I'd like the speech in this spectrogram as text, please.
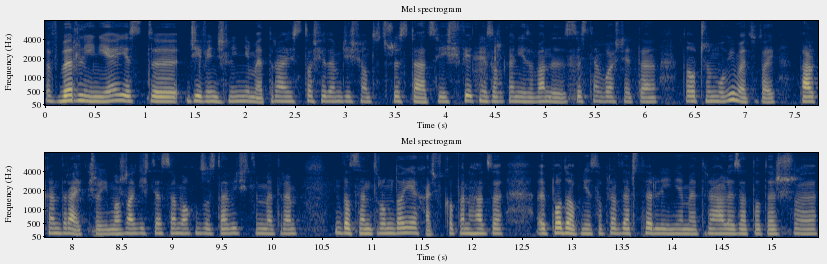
w Berlinie jest e, 9 linii metra, jest 173 stacje, świetnie zorganizowany system właśnie ten, to, o czym mówimy tutaj, park and ride, czyli można gdzieś ten samochód zostawić i tym metrem do centrum dojechać. W Kopenhadze e, podobnie, co prawda 4 linie metra, ale za to też e,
